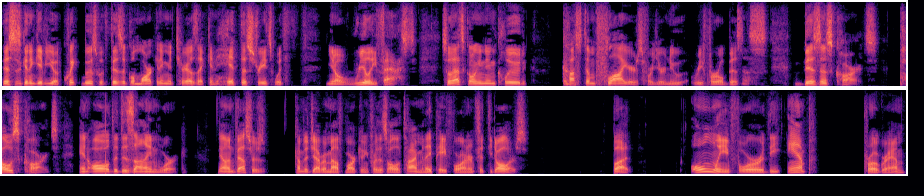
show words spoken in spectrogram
This is going to give you a quick boost with physical marketing materials that can hit the streets with, you know, really fast. So that's going to include custom flyers for your new referral business, business cards, postcards, and all the design work. Now, investors come to Jabbermouth Marketing for this all the time and they pay $450. But only for the AMP program,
